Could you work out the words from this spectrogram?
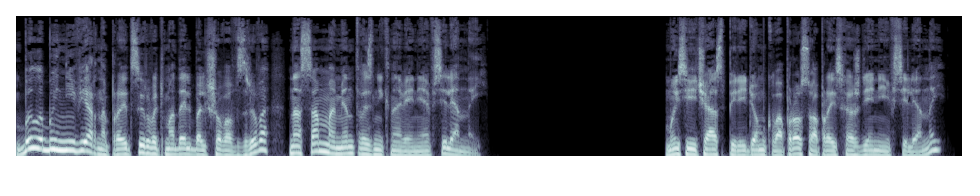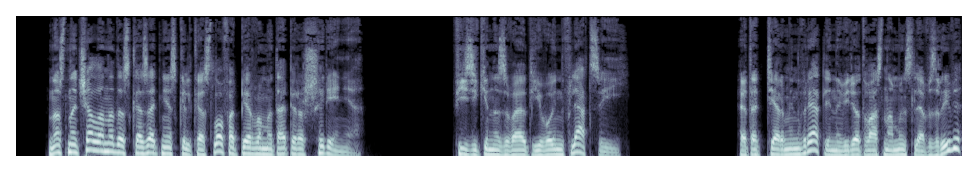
было бы неверно проецировать модель Большого Взрыва на сам момент возникновения Вселенной. Мы сейчас перейдем к вопросу о происхождении Вселенной, но сначала надо сказать несколько слов о первом этапе расширения. Физики называют его инфляцией. Этот термин вряд ли наведет вас на мысль о взрыве,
